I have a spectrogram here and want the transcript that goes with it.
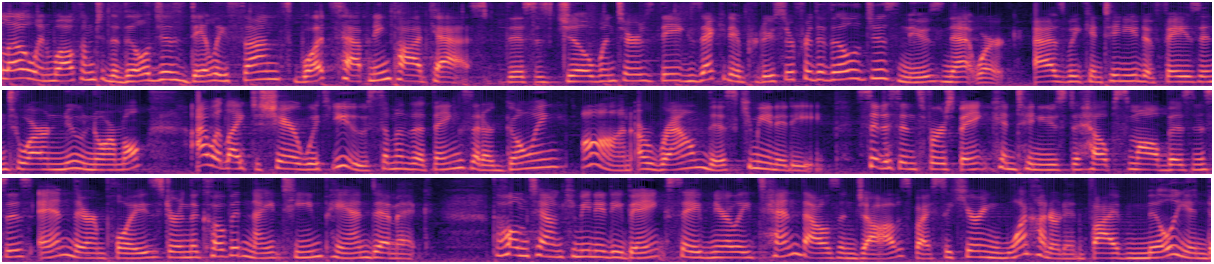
Hello and welcome to the Villages Daily Sun's What's Happening podcast. This is Jill Winters, the executive producer for the Villages News Network. As we continue to phase into our new normal, I would like to share with you some of the things that are going on around this community. Citizens First Bank continues to help small businesses and their employees during the COVID 19 pandemic. The hometown community bank saved nearly 10,000 jobs by securing $105 million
